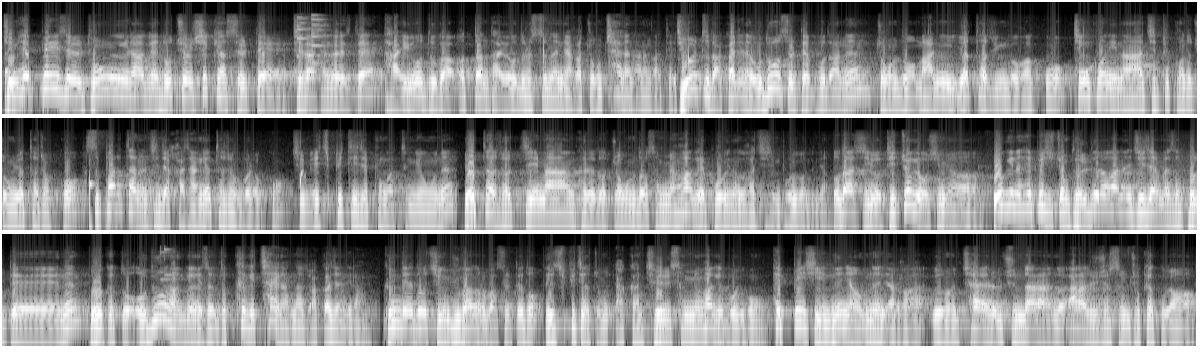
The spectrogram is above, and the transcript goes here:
지금 햇빛을 동일하게 노출시켰을 때 제가 생각했을 때 다이오드가 어떤 다이오드를 쓰느냐가 조금 차이가 나는 것 같아요. 디월트도 아까 전에 어두웠을 때보다는 조금 더 많이 옅어진 것 같고 신콘이나 G2콘도 조금 옅어졌고 스파르타는 진짜 가장 옅어져 버렸고 지금 HPT 제품 같은 경우는 옅어졌지만 그래도 조금 더 선명하게 보이는 것 같이 지금 보이거든요. 또다시 이 뒤쪽에 오시면 여기는 햇빛이 좀 덜 들어가는 지점에서 볼 때는 이렇게 또 어두운 환경에서는 또 크게 차이가 안 나죠. 아까 전이랑. 근데도 지금 육안으로 봤을 때도 HPT가 좀 약간 제일 선명하게 보이고 햇빛이 있느냐 없느냐가 이런 차이를 준다는 걸 알아주셨으면 좋겠고요.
